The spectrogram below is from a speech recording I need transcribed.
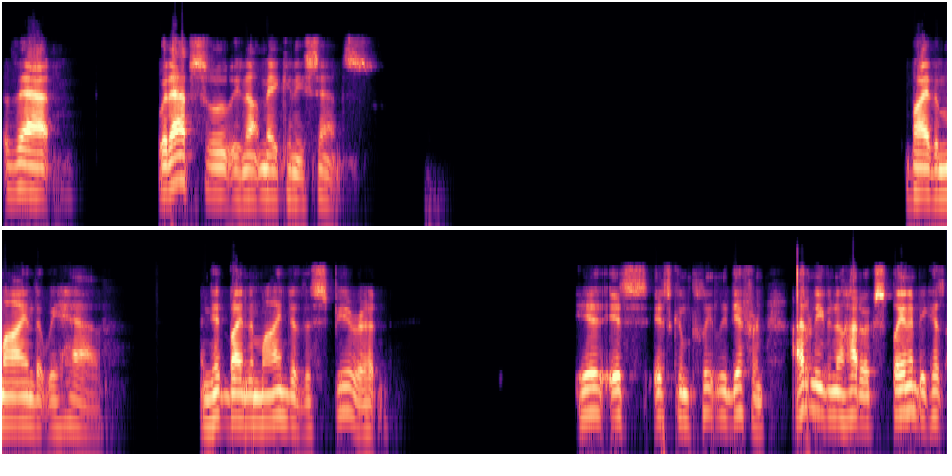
that would absolutely not make any sense. By the mind that we have. And yet, by the mind of the Spirit, it, it's it's completely different. I don't even know how to explain it because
